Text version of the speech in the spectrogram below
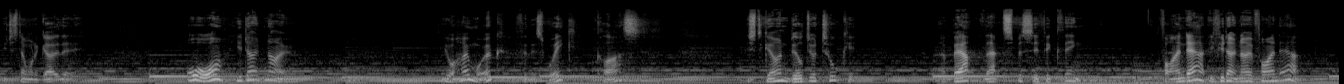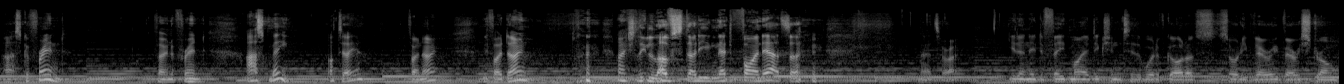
You just don't want to go there. Or you don't know. Your homework for this week, class, is to go and build your toolkit about that specific thing. Find out. If you don't know, find out. Ask a friend phone a friend. Ask me. I'll tell you if I know. If I don't, I actually love studying that to find out. So that's all right. You don't need to feed my addiction to the Word of God. It's already very, very strong.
